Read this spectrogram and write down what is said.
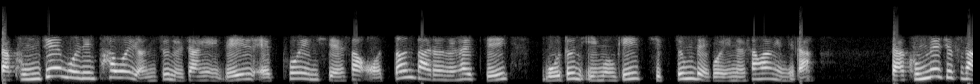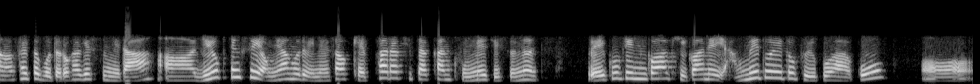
자, 궁지에 몰린 파월 연준 의장이 내일 FOMC에서 어떤 발언을 할지 모든 이목이 집중되고 있는 상황입니다. 자, 국내 지수 상황 살펴보도록 하겠습니다. 아, 뉴욕 증시 영향으로 인해서 개파락 시작한 국내 지수는 외국인과 기관의 양매도에도 불구하고 어,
